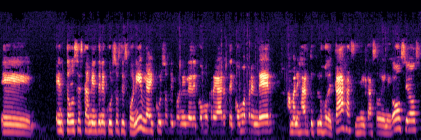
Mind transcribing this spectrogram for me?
Eh, entonces también tiene cursos disponibles, hay cursos disponibles de cómo crearte, cómo aprender a manejar tu flujo de caja, si es el caso de negocios.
